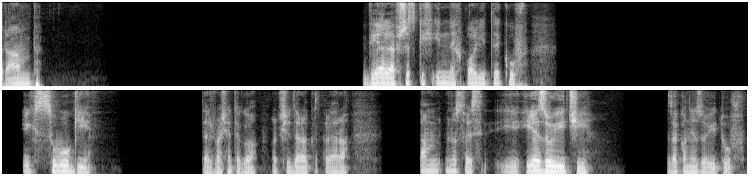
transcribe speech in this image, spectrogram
Trump. Wiele wszystkich innych polityków, ich sługi, też właśnie tego Rothschilda Rockefellera. Tam mnóstwo jest je- jezuici, zakon jezuitów,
